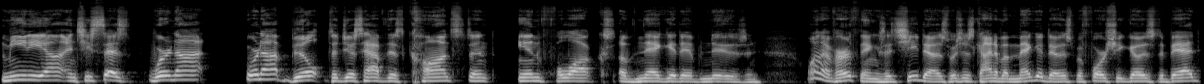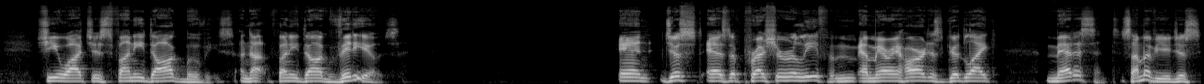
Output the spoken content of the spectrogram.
media. And she says we're not we're not built to just have this constant influx of negative news. And one of her things that she does, which is kind of a mega dose before she goes to bed, she watches funny dog movies, uh, not funny dog videos. And just as a pressure relief, a merry heart is good like medicine. Some of you just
